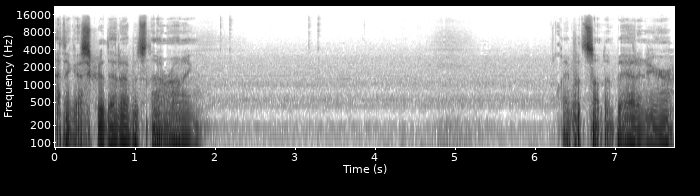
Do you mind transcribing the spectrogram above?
I think I screwed that up. It's not running. I put something bad in here.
